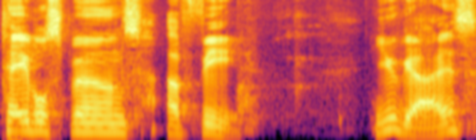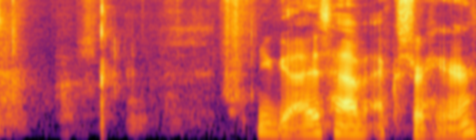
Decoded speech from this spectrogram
tablespoons of feed. You guys, you guys have extra here.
